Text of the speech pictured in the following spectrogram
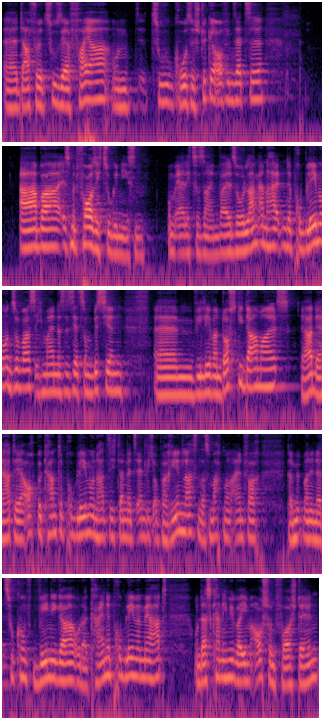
äh, dafür zu sehr feier und zu große Stücke auf ihn setze. Aber ist mit Vorsicht zu genießen, um ehrlich zu sein, weil so langanhaltende Probleme und sowas, ich meine, das ist jetzt so ein bisschen ähm, wie Lewandowski damals, ja, der hatte ja auch bekannte Probleme und hat sich dann letztendlich operieren lassen. Das macht man einfach damit man in der Zukunft weniger oder keine Probleme mehr hat. Und das kann ich mir bei ihm auch schon vorstellen.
